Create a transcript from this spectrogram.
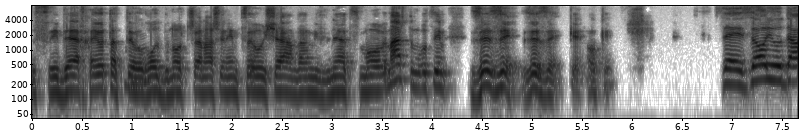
ושרידי החיות הטהורות בנות שנה שנמצאו שם והמבנה עצמו ומה שאתם רוצים זה זה זה זה כן אוקיי. זה אזור יהודה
